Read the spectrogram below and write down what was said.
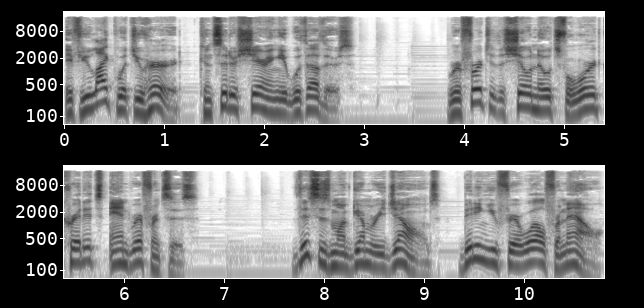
If you liked what you heard, consider sharing it with others. Refer to the show notes for word credits and references. This is Montgomery Jones, bidding you farewell for now,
